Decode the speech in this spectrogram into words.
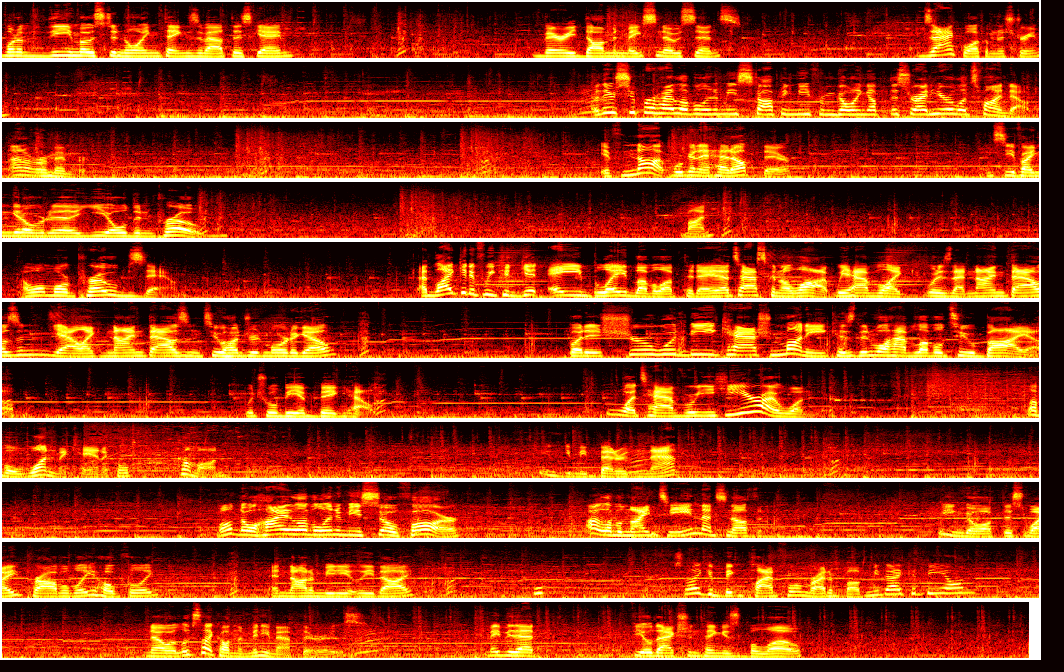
one of the most annoying things about this game. Very dumb and makes no sense. Zach, welcome to stream. Are there super high level enemies stopping me from going up this right here? Let's find out. I don't remember. If not, we're gonna head up there and see if I can get over to Ye Olden Probe. Mine. I want more probes down. I'd like it if we could get a blade level up today. That's asking a lot. We have like, what is that, 9,000? Yeah, like 9,200 more to go. But it sure would be cash money, because then we'll have level 2 bio. Which will be a big help. What have we here, I wonder? Level 1 mechanical. Come on. You can give me better than that. Well, no high-level enemies so far. Ah, level 19, that's nothing. We can go up this way, probably, hopefully, and not immediately die. Is there like a big platform right above me that I could be on? No, it looks like on the minimap there is. Maybe that field action thing is below.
